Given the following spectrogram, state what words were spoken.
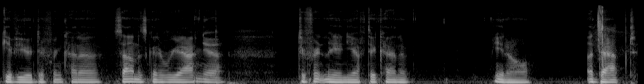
give you a different kind of sound. It's gonna react yeah, differently, and you have to kind of, you know, adapt.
